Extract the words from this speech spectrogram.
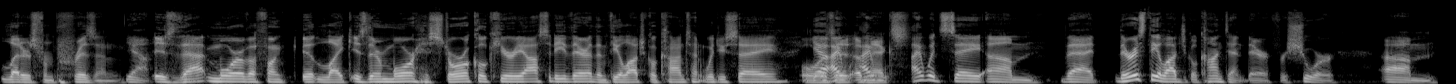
letters from prison. Yeah. Is that more of a fun? It, like, is there more historical curiosity there than theological content? Would you say, or is it a I- mix? I, would say um, that there is theological content there for sure. Um,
